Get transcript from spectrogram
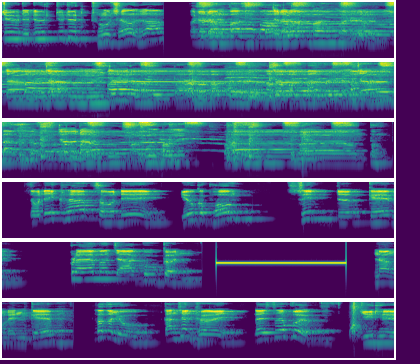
จุดดุดดุดหูเธอลำปะดดมปะปะดดมปะปะดดมตัมตัมตัดมปะปะปะปะดมปะปะปะปะดมตัมตัดมปุ้มปุ้มปุ้มปุ้มสวัสดีครับ สวัสดี อยู่กับผมซิดเดอะเกม แปลมาจาก Google นั่งเล่นเกม แล้วก็อยู่กันเช่นเคยในเซิร์ฟเวอร์ GTA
